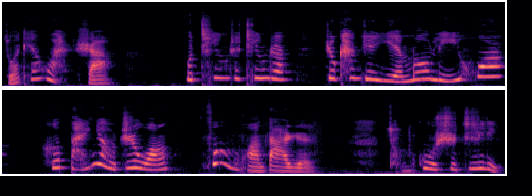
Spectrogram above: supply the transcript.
昨天晚上，我听着听着，就看见野猫梨花和百鸟之王凤凰大人从故事机里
